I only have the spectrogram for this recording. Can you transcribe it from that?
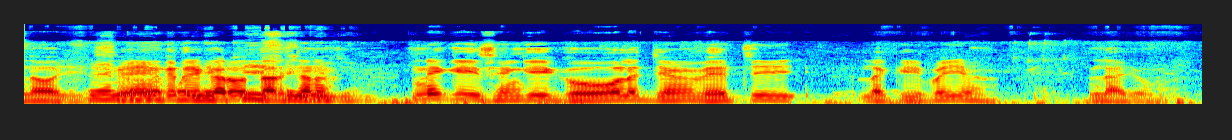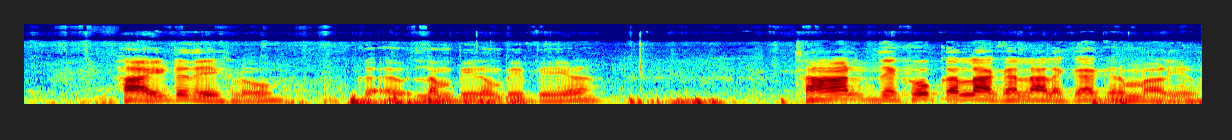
ਲਓ ਜੀ ਸਿੰਘ ਦੇ ਕਰੋ ਦਰਸ਼ਨ। ਸਿੰਗੀ ਨਿੱਕੀ ਸਿੰਘੀ ਗੋਲ ਜਿਵੇਂ ਵਿੱਚ ਹੀ ਲੱਗੀ ਪਈ ਆ। ਲੈ ਜਾਓ। ਹਾਈਟ ਦੇਖ ਲਓ। ਲੰਬੀ ਲੰਬੀ ਬੇਲ। ਥਾਂ ਦੇਖੋ ਕੱਲਾ ਕੱਲਾ ਲੱਗਾ ਗਰਮਾਲੀ ਨੂੰ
